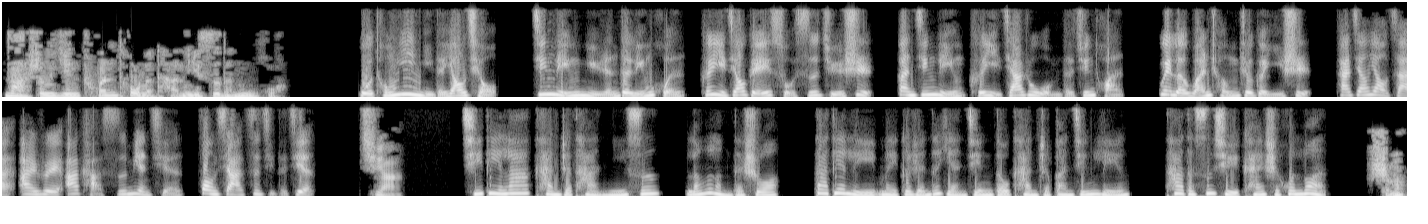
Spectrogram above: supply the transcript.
那声音穿透了坦尼斯的怒火。我同意你的要求。精灵女人的灵魂可以交给索斯爵士，半精灵可以加入我们的军团。为了完成这个仪式，他将要在艾瑞阿卡斯面前放下自己的剑。去啊！奇蒂拉看着坦尼斯，冷冷地说。大殿里每个人的眼睛都看着半精灵，他的思绪开始混乱。什么？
